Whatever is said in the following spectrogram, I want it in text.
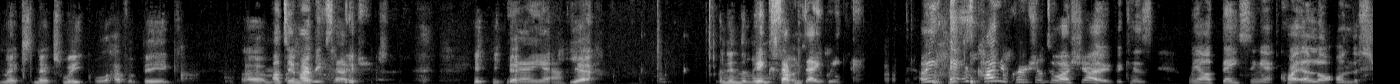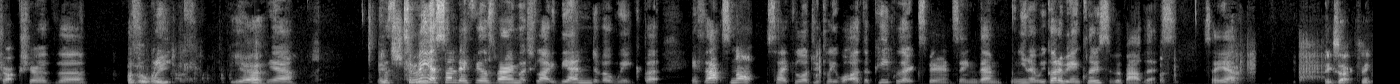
Next next week we'll have a big. Um, I'll do my research. yeah, Yeah, yeah. yeah. And in the Big meantime, seven day week. I mean, it is kind of crucial to our show because we are basing it quite a lot on the structure of the of a week. Yeah, Yeah. it's to me, a Sunday feels very much like the end of a week. But if that's not psychologically what other people are experiencing, then you know we've got to be inclusive about this. So yeah, exactly.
